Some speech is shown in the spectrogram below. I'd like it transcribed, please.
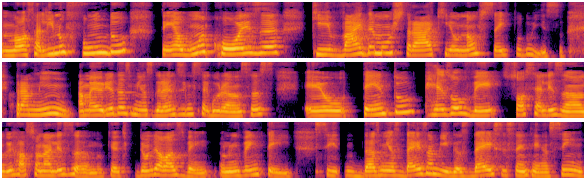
nossa, ali no fundo tem alguma coisa que vai demonstrar que eu não sei tudo isso. Para mim, a maioria das minhas grandes inseguranças, eu tento resolver socializando e racionalizando, que é tipo de onde elas vêm. Eu não inventei. Se das minhas 10 amigas, 10 se sentem assim,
